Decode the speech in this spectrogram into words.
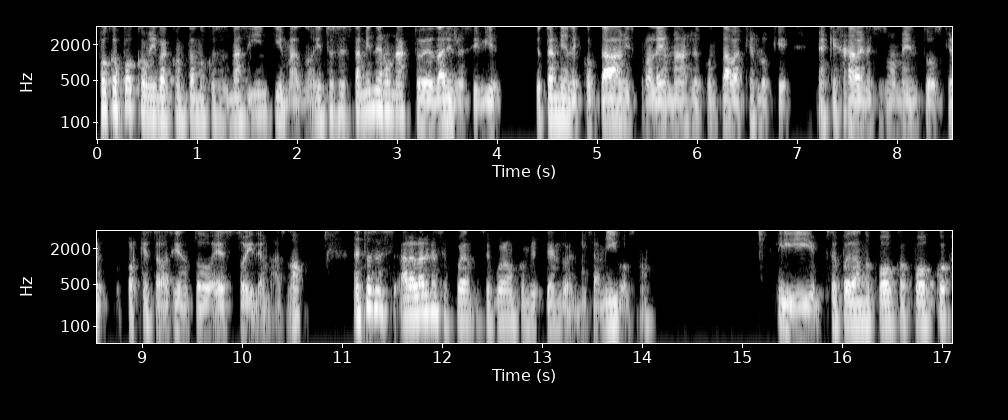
Poco a poco me iba contando cosas más íntimas, ¿no? Y entonces también era un acto de dar y recibir. Yo también le contaba mis problemas, le contaba qué es lo que me aquejaba en esos momentos, qué, por qué estaba haciendo todo esto y demás, ¿no? Entonces, a la larga se, fue, se fueron convirtiendo en mis amigos, ¿no? Y se fue dando poco a poco.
